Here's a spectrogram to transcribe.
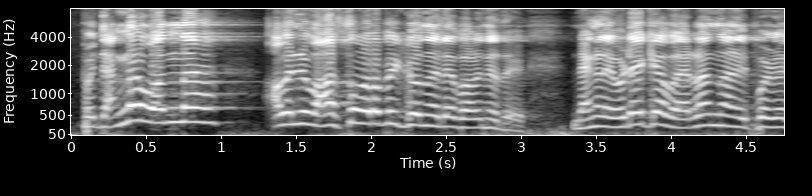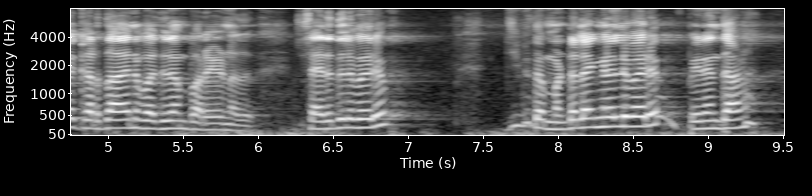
ഇപ്പം ഞങ്ങൾ വന്ന് അവന് വാസ്തവം ഉറപ്പിക്കുമെന്നല്ലേ പറഞ്ഞത്? ഞങ്ങൾ എവിടെയൊക്കെ വരണം എന്നാണ് ഇപ്പോഴും കർത്താവിന് വചനം പറയണത് ശരീരത്തിൽ വരും ജീവിത മണ്ഡലങ്ങളിൽ വരും പിന്നെന്താണ്?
